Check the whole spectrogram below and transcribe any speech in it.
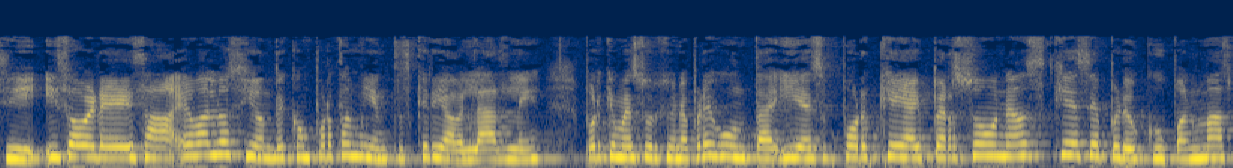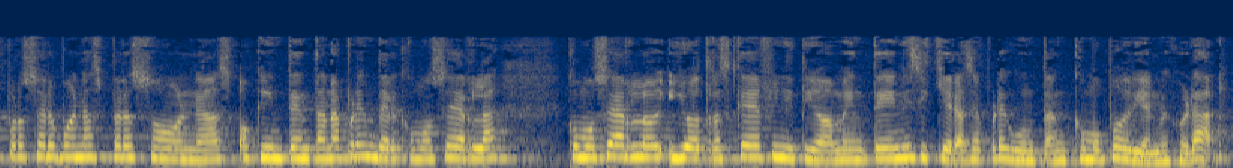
Sí, y sobre esa evaluación de comportamientos quería hablarle porque me surge una pregunta y es por qué hay personas que se preocupan más por ser buenas personas o que intentan aprender cómo serla, cómo serlo y otras que definitivamente ni siquiera se preguntan cómo podrían mejorar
